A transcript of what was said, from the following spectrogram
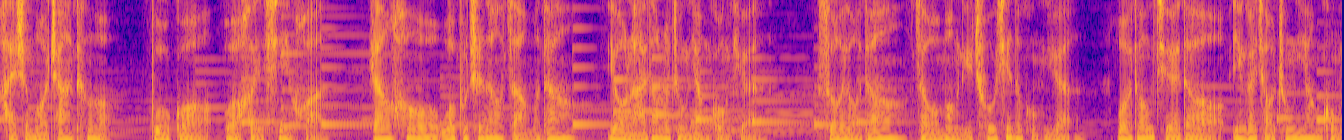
还是莫扎特。不过我很喜欢。然后我不知道怎么的，又来到了中央公园。所有的在我梦里出现的公园，我都觉得应该叫中央公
